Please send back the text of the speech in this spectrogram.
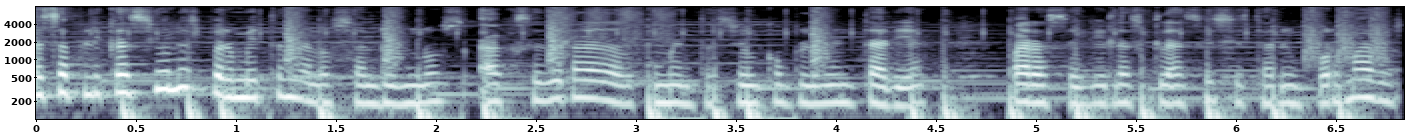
Las aplicaciones permiten a los alumnos acceder a la documentación complementaria para seguir las clases y estar informados.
